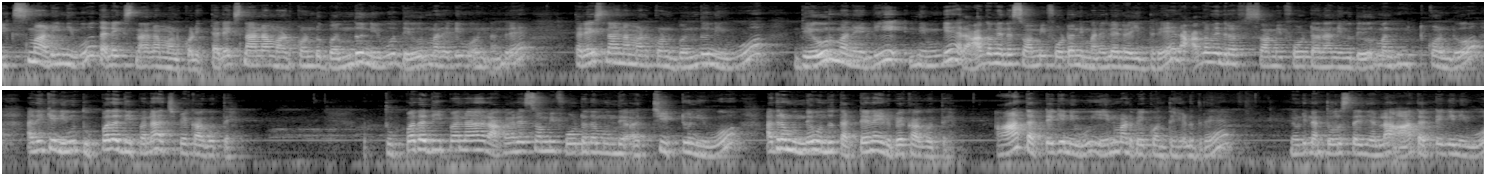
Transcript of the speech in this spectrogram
ಮಿಕ್ಸ್ ಮಾಡಿ ನೀವು ತಲೆಗೆ ಸ್ನಾನ ಮಾಡ್ಕೊಳ್ಳಿ. ತಲೆಗೆ ಸ್ನಾನ ಮಾಡಿಕೊಂಡು ಬಂದು ನೀವು ದೇವ್ರ ಮನೆಯಲ್ಲಿ ಒಂದು ಅಂದರೆ ತಲೆಗೆ ಸ್ನಾನ ಮಾಡ್ಕೊಂಡು ಬಂದು ನೀವು ದೇವ್ರ ಮನೆಯಲ್ಲಿ ನಿಮಗೆ ರಾಘವೇಂದ್ರ ಸ್ವಾಮಿ ಫೋಟೋ ನಿಮ್ಮ ಮನೇಲೆಲ್ಲ ಇದ್ದರೆ ರಾಘವೇಂದ್ರ ಸ್ವಾಮಿ ಫೋಟೋನ ನೀವು ದೇವ್ರ ಮನೇಲಿ ಇಟ್ಕೊಂಡು ಅದಕ್ಕೆ ನೀವು ತುಪ್ಪದ ದೀಪನ ಹಚ್ಚಬೇಕಾಗುತ್ತೆ ತುಪ್ಪದ ದೀಪನ ರಾಘವೇಂದ್ರ ಸ್ವಾಮಿ ಫೋಟೋದ ಮುಂದೆ ಹಚ್ಚಿಟ್ಟು ನೀವು ಅದರ ಮುಂದೆ ಒಂದು ತಟ್ಟೆನ ಇಡಬೇಕಾಗುತ್ತೆ. ಆ ತಟ್ಟೆಗೆ ನೀವು ಏನು ಮಾಡಬೇಕು ಅಂತ ಹೇಳಿದ್ರೆ, ನೋಡಿ ನಾನು ತೋರಿಸ್ತಾ ಇದ್ದೀನಲ್ಲ ಆ ತಟ್ಟೆಗೆ ನೀವು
